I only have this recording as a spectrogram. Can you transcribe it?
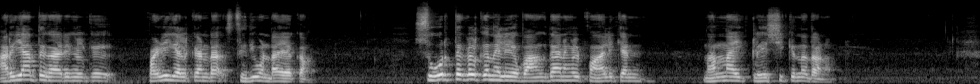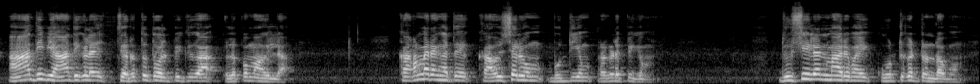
അറിയാത്ത കാര്യങ്ങൾക്ക് പഴി കേൾക്കേണ്ട സ്ഥിതി ഉണ്ടായേക്കാം സുഹൃത്തുക്കൾക്ക് നിലയെ വാഗ്ദാനങ്ങൾ പാലിക്കാൻ നന്നായി ക്ലേശിക്കുന്നതാണ്. ആദിവ്യാധികളെ ചെറുത്തു തോൽപ്പിക്കുക എളുപ്പമാകില്ല കർമ്മരംഗത്ത് കൗശലവും ബുദ്ധിയും പ്രകടിപ്പിക്കും. ദുശീലന്മാരുമായി കൂട്ടുകെട്ടുണ്ടാവും.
